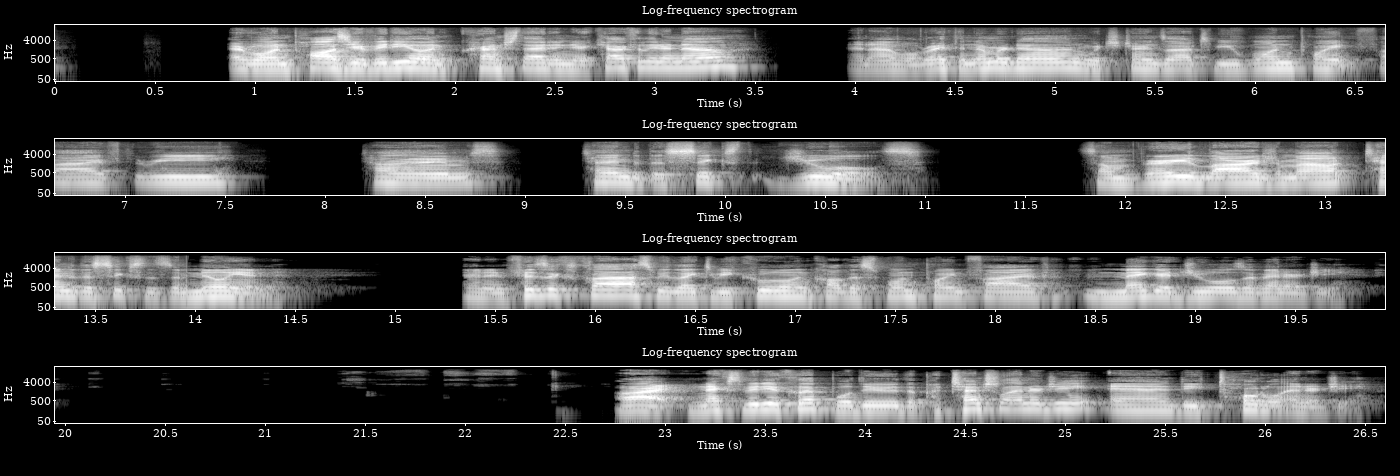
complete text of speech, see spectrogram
Everyone pause your video and crunch that in your calculator now. And I will write the number down, which turns out to be 1.53 times 10 to the sixth joules. Some very large amount, 10 to the sixth is a million. And in physics class, we like to be cool and call this 1.5 megajoules of energy. All right, next video clip, we'll do the potential energy and the total energy.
